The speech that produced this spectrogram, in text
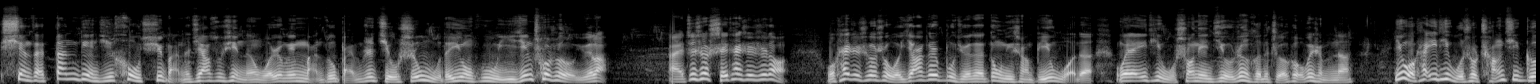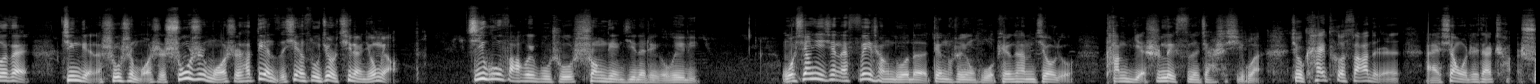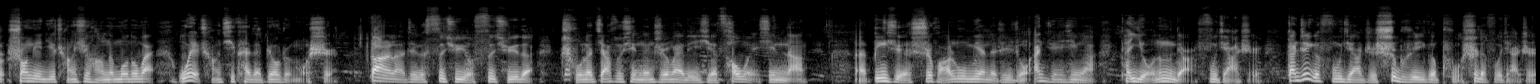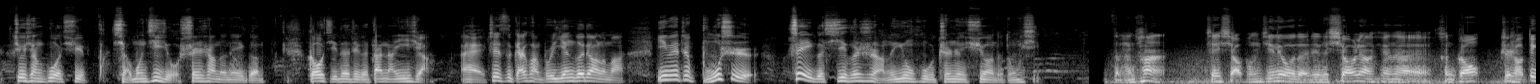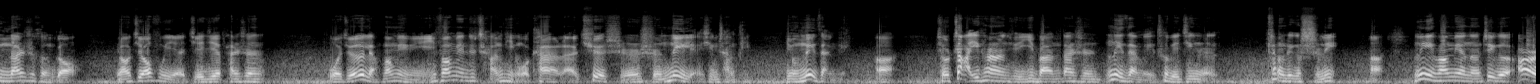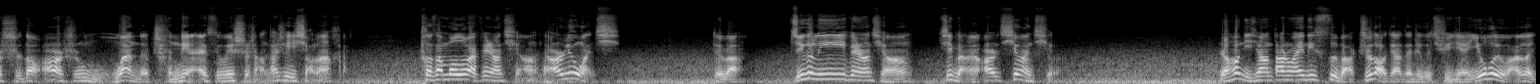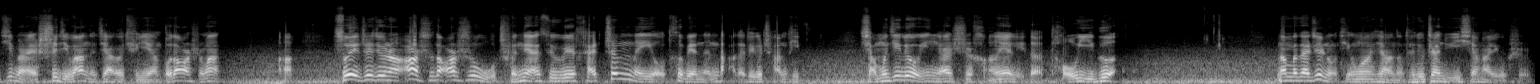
现在单电机后驱版的加速性能，我认为满足百分之九十五的用户已经绰绰有余了。哎，这车谁开谁知道。我开这车时候，我压根儿不觉得动力上比我的蔚来 ET 五双电机有任何的折扣。为什么呢？因为我开 ET 五的时候，长期搁在经典的舒适模式，舒适模式它电子限速就是七点九秒，几乎发挥不出双电机的这个威力。我相信现在非常多的电动车用户，我平时跟他们交流，他们也是类似的驾驶习惯。就开特斯拉的人，哎，像我这台长双双电机长续航的 Model Y，我也长期开在标准模式。当然了，这个四驱有四驱的，除了加速性能之外的一些操稳性呐，呃，冰雪湿滑路面的这种安全性啊，它有那么点附加值。但这个附加值是不是一个普世的附加值？就像过去小鹏 G9 身上的那个高级的这个丹拿音响。哎，这次改款不是阉割掉了吗？因为这不是这个细分市场的用户真正需要的东西。怎么看？这小鹏 G6 的这个销量现在很高，至少订单是很高，然后交付也节节攀升。我觉得两方面原因，一方面这产品我开下来确实是内敛型产品，有内在美啊，就乍一看上去一般，但是内在美特别惊人，它有这个实力啊。另一方面呢，这个二十到二十五万的纯电 SUV 市场，它是一小蓝海。特斯拉 Model Y 非常强，二十六万起，对吧？极氪零一非常强，基本上二十七万起了。然后你像大众 ID.4 吧，指导价在这个区间，优惠完了基本上也十几万的价格区间，不到二十万，啊，所以这就让二十到二十五纯电 SUV 还真没有特别能打的这个产品。小鹏 G6 应该是行业里的头一个。那么在这种情况下呢，它就占据一先发优势。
